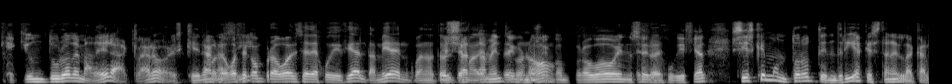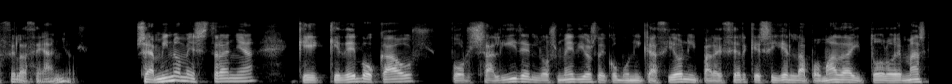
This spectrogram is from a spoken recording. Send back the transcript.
que, un duro de madera, claro, es que eran Luego se comprobó en sede judicial también, cuando todo Exactamente, el tema como se comprobó en sede judicial. Si es que Montoro tendría que estar en la cárcel hace años. O sea, a mí no me extraña que, que dé bocaos por salir en los medios de comunicación y parecer que siguen la pomada y todo lo demás,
